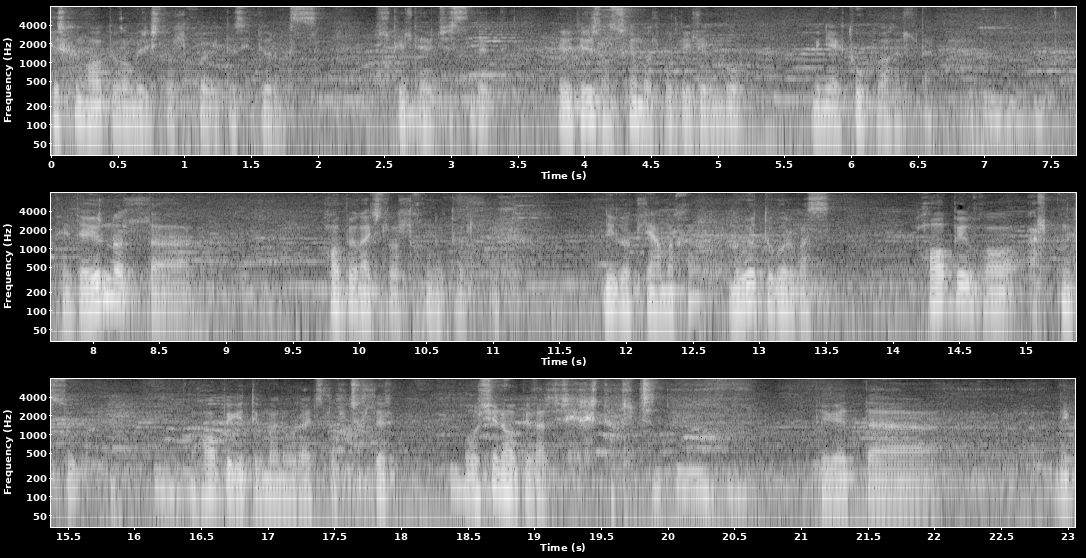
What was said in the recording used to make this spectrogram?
хэрхэн хоббигоо мэрэгчлүүлэх вэ гэдэг сэдвээр бас ихтгэл тавьж ирсэн. Тэгээд тэр тэрийг сонсох юм бол бүр дийлэнгүй миний яг түүх байгаа л да. Тэгээд ер нь бол хоббиг ажиллуулах нь гэдэг их нэг бодол ямархан нөгөө төгөөр бас хоббигоо алтна гэсэн үг. Хобби гэдэг маань өөр ажил болчихлоор өөр шинэ хобби гарч ирэх хэрэгтэй болчихно. Тэгээд нэг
